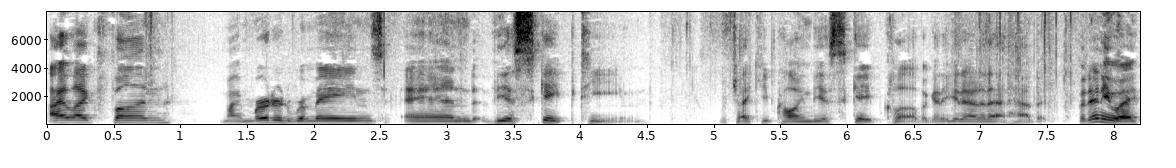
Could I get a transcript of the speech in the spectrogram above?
I Like Fun, My Murdered Remains, and The Escape Team which I keep calling the Escape Club. I got to get out of that habit. But anyway,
